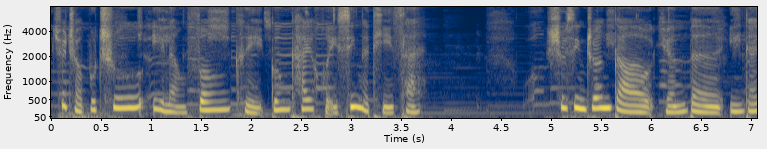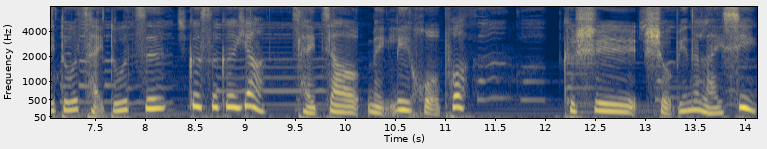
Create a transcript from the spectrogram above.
却找不出一两封可以公开回信的题材。书信专稿原本应该多彩多姿、各色各样，才叫美丽活泼。可是手边的来信，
